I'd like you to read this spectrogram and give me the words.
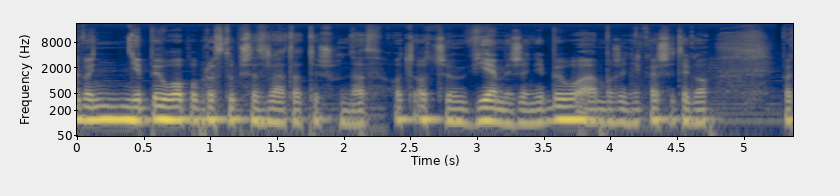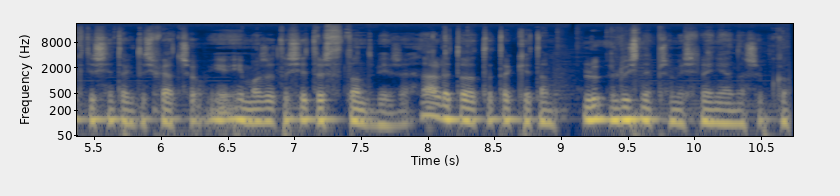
czego nie było po prostu przez lata też u nas, o, o czym wiemy, że nie było, a może nie każdy tego faktycznie tak doświadczył i, i może to się też stąd bierze, ale to, to takie tam lu, luźne przemyślenia na szybko.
